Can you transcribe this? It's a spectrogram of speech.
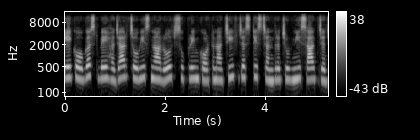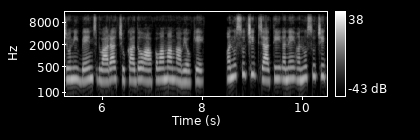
એક ઓગસ્ટ બે હજાર ચોવીસના રોજ સુપ્રીમ કોર્ટના ચીફ જસ્ટિસ ચંદ્રચૂડની સાત જજોની બેન્ચ દ્વારા ચુકાદો આપવામાં આવ્યો કે, અનુસૂચિત જાતિ અને અનુસૂચિત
